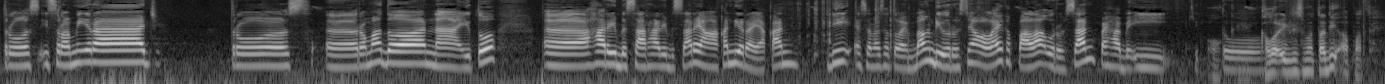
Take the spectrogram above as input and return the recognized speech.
terus Isra Mi'raj, terus eh, Ramadan. Nah, itu eh, hari besar-hari besar yang akan dirayakan di SMA 1 Lembang diurusnya oleh kepala urusan PHBI Oke. gitu. Kalau Ikrisma tadi apa teh?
